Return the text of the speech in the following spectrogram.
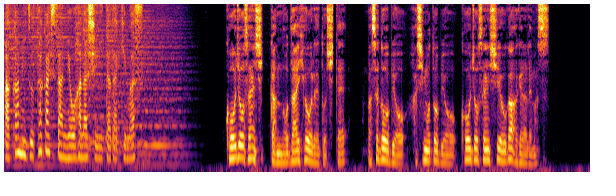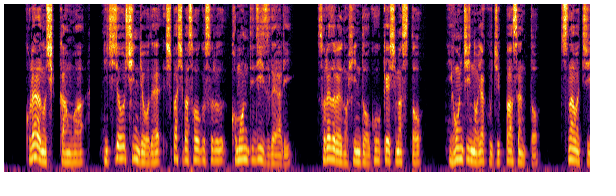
赤水隆さんにお話しいただきます。甲状腺疾患の代表例としてバセドウ病、橋本病、甲状腺腫瘍が挙げられますこれらの疾患は日常診療でしばしば遭遇するコモンディジーズでありそれぞれの頻度を合計しますと日本人の約10%すなわち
